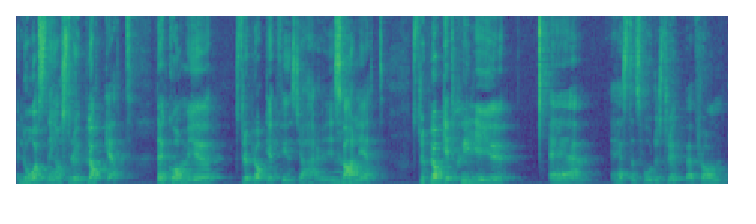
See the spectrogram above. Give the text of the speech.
låsning av struplocket. Den kommer ju, struplocket finns ju här i svalget. Struplocket skiljer ju eh, hästens foderstrupe från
